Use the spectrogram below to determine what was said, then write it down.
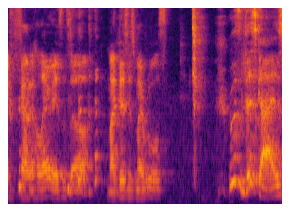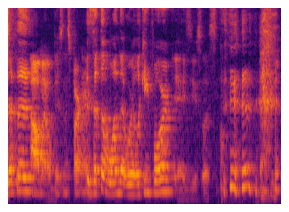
I found it hilarious, and so my business, my rules. Who's this guy? Is that the Oh, my old business partner. is that the one that we're looking for? yeah, he's useless. Do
